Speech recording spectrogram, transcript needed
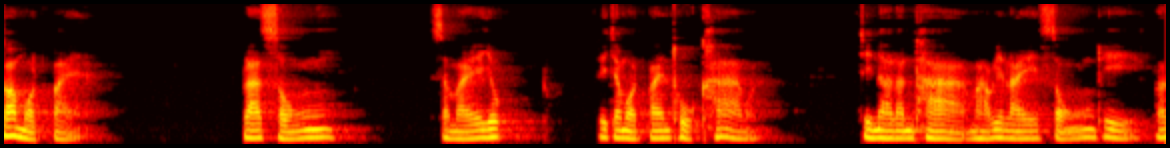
ก็หมดไปพระสงฆ์สมัยยุคที่จะหมดไปถูกฆ่าหมดที่นารันทามหาวิทยาลัยสงฆ์ที่พระ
